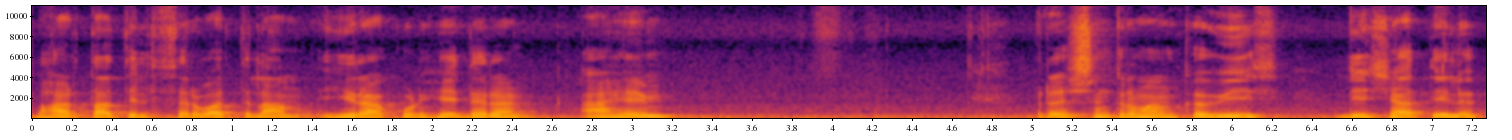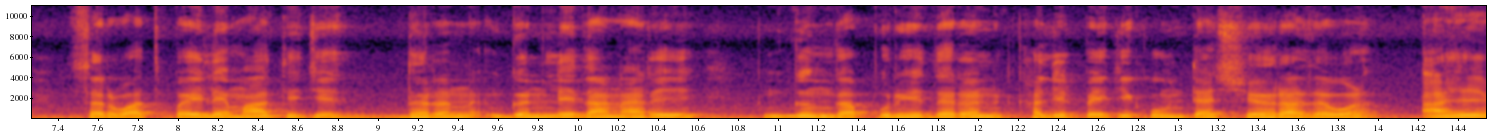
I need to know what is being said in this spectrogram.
भारतातील सर्वात लांब हिराकूड हे धरण आहे. प्रश्न क्रमांक वीस देशातील सर्वात पहिले मातीचे धरण गणले जाणारे गंगापूर हे धरण खालीलपैकी कोणत्या शहराजवळ आहे?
